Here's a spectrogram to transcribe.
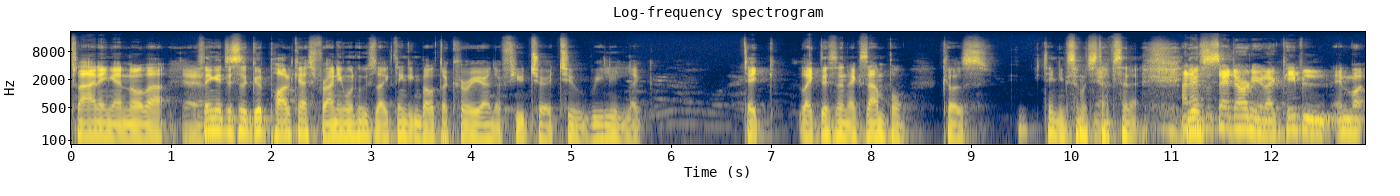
planning and all that. Yeah, I think it's just a good podcast for anyone who's like thinking about their career and their future to really like take like this as an example because taking so much Yeah. steps in it. And as I said earlier, like people in my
